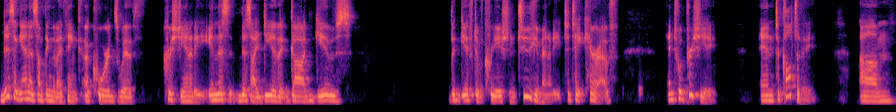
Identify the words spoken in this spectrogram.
this again is something that I think accords with Christianity in this this idea that God gives the gift of creation to humanity to take care of and to appreciate and to cultivate. Um,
